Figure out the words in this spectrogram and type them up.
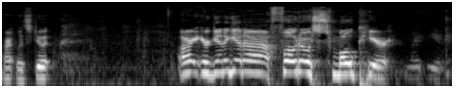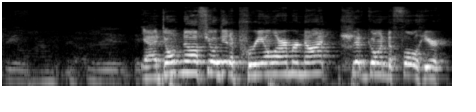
right. Let's do it. All right. You're gonna get a photo smoke here. Might be a pre alarm. Yeah, I don't know if you'll get a pre-alarm or not. Should go into full here.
